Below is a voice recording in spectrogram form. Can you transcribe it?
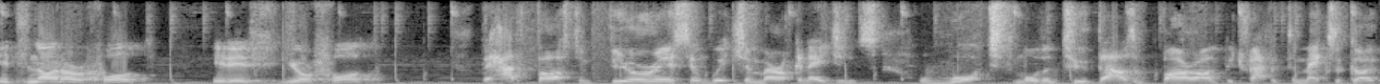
it's not our fault, it is your fault, they had Fast and Furious, in which American agents watched more than 2,000 firearms be trafficked to Mexico.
